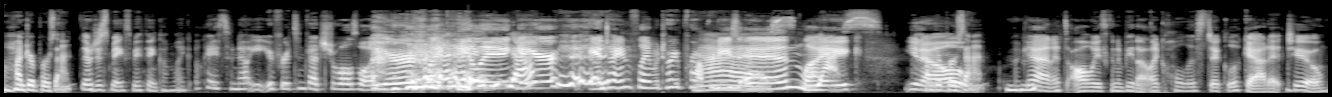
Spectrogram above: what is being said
100%. It just makes me think. I'm like, okay, so now eat your fruits and vegetables while you're like healing. Yeah. Get your anti-inflammatory properties Yes. in. Like, Yes. You know, 100%. Mhm. again, it's always going to be that like holistic look at it too.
